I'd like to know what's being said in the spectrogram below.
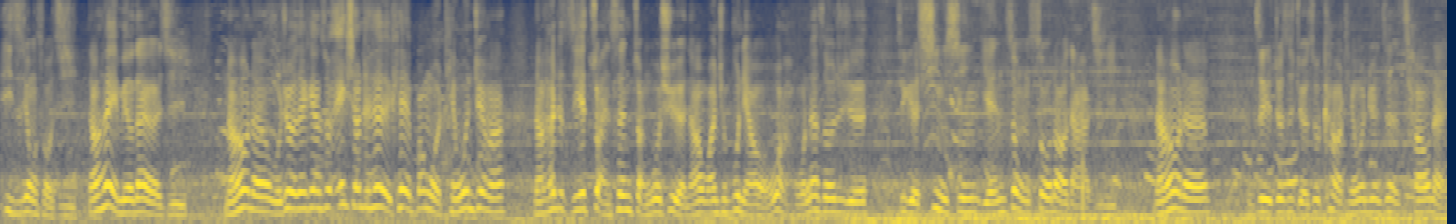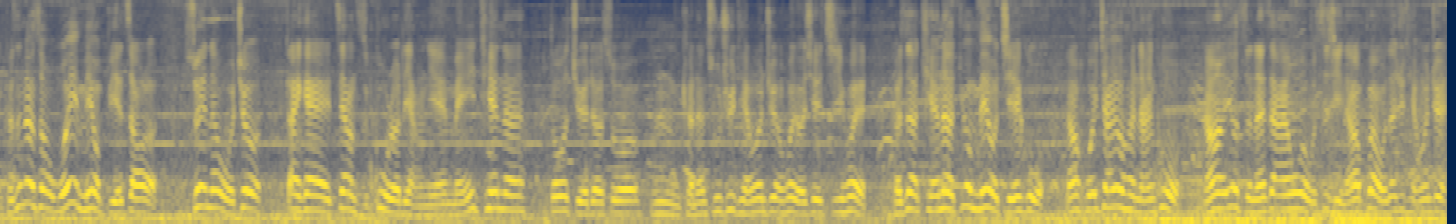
一直用手机，然后她也没有戴耳机。然后呢，我就在跟他说：“哎，小姐，姐，可以帮我填问卷吗？”然后他就直接转身转过去了，然后完全不鸟我。哇，我那时候就觉得这个信心严重受到打击。然后呢，这个就是觉得说，靠，填问卷真的超难。可是那时候我也没有别招了，所以呢，我就大概这样子过了两年，每一天呢都觉得说，嗯，可能出去填问卷会有一些机会。可是，填了又没有结果，然后回家又很难过，然后又只能再安慰我自己，然后不然我再去填问卷。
